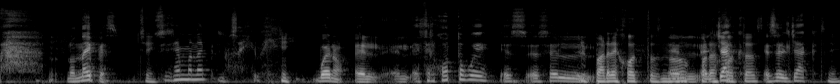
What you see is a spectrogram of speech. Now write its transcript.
Ah, Los naipes. Sí. ¿Sí se llaman naipes? No sé, güey. Bueno, el, el- es el joto, güey. Es, es el... El par de jotos, ¿no? el- par de jack. jotas. Es el jack. Sí.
